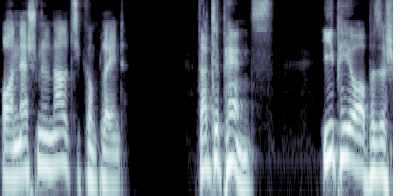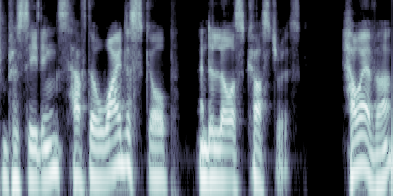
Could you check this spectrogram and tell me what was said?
or national nullity complaint? That depends. EPO opposition proceedings have the widest scope and the lowest cost risk. However,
